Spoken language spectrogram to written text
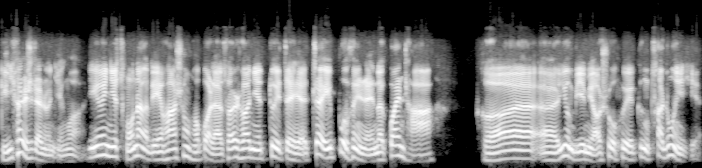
的确是这种情况，因为你从那个地方生活过来，所以说你对这些这一部分人的观察和呃用笔描述会更侧重一些。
